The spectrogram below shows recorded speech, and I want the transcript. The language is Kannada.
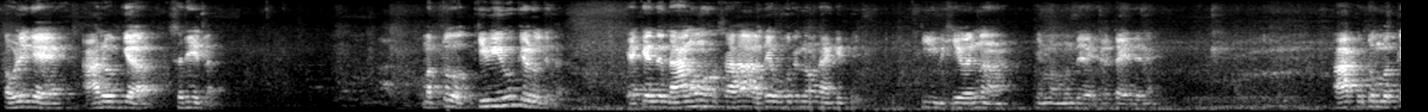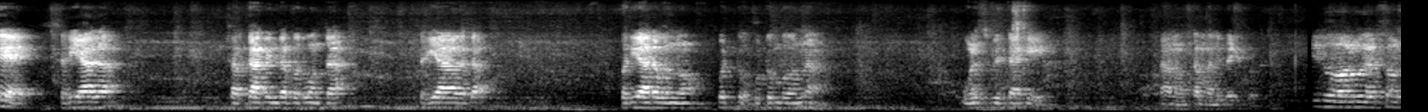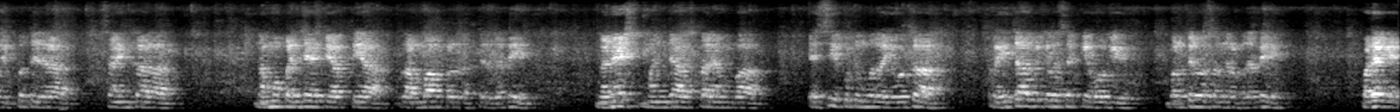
ಅವಳಿಗೆ ಆರೋಗ್ಯ ಸರಿಯಿಲ್ಲ ಮತ್ತು ಕಿವಿಯೂ ಕೇಳುವುದಿಲ್ಲ. ಯಾಕೆಂದರೆ ನಾನು ಸಹ ಅದೇ ಊರಿನವನಾಗಿದ್ದು. ಈ ವಿಷಯವನ್ನು ನಿಮ್ಮ ಮುಂದೆ ಹೇಳ್ತಾ ಇದ್ದೇನೆ. ಆ ಕುಟುಂಬಕ್ಕೆ ಸರಿಯಾದ ಸರ್ಕಾರದಿಂದ ಬರುವಂಥ ಸರಿಯಾದ ಪರಿಹಾರವನ್ನು ಕೊಟ್ಟು ಕುಟುಂಬವನ್ನು ಉಳಿಸಬೇಕಾಗಿ ನಾನು ತಮ್ಮಲ್ಲಿ ಬೇಡಿಕೊಳ್ತೇನೆ. ಐದು ಆರು ಎರಡು ಸಾವಿರದ ಇಪ್ಪತ್ತೈದರ ಸಾಯಂಕಾಲ ನಮ್ಮ ಪಂಚಾಯತ್ ವ್ಯಾಪ್ತಿಯ ಲಂಬಾಪುರ ಹತ್ತಿರದಲ್ಲಿ ಗಣೇಶ್ ಮಂಜಾಸ್ಕರ್ ಎಂಬ ಎಸ್ ಸಿ ಕುಟುಂಬದ ಯುವಕ ರೈತಾಪಿ ಕೆಲಸಕ್ಕೆ ಹೋಗಿ ಬರ್ತಿರುವ ಸಂದರ್ಭದಲ್ಲಿ ಹೊರಗೆ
